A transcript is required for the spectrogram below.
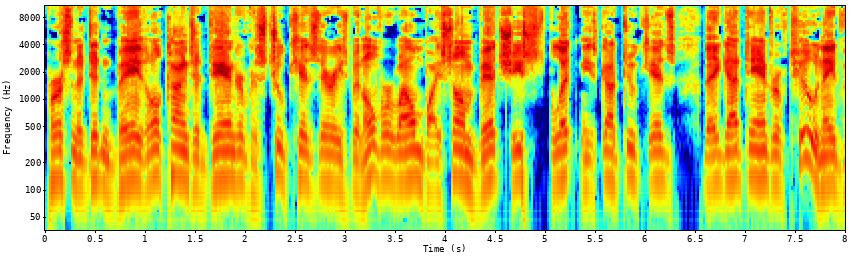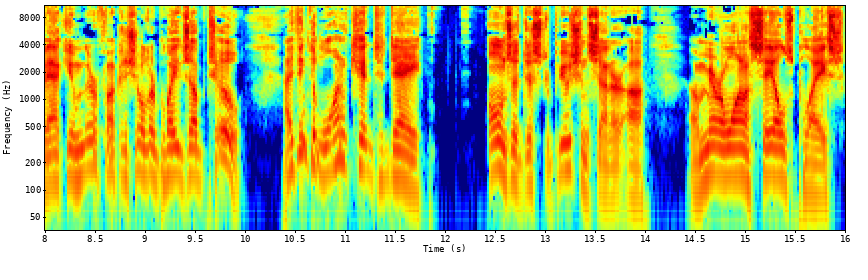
person that didn't bathe, all kinds of dandruff. His two kids there. He's been overwhelmed by some bitch. She's split and he's got two kids. They got dandruff too and they'd vacuum their fucking shoulder blades up too. I think the one kid today owns a distribution center, uh, a marijuana sales place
